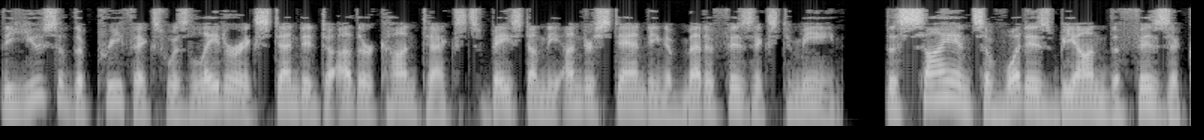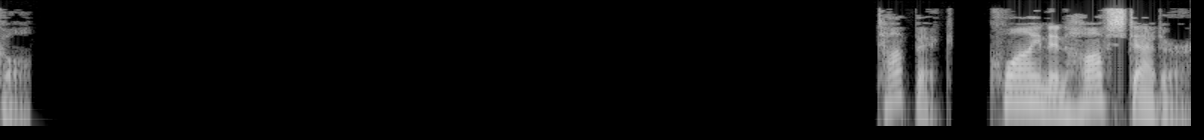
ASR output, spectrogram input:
The use of the prefix was later extended to other contexts based on the understanding of metaphysics to mean, the science of what is beyond the physical. Quine and Hofstadter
